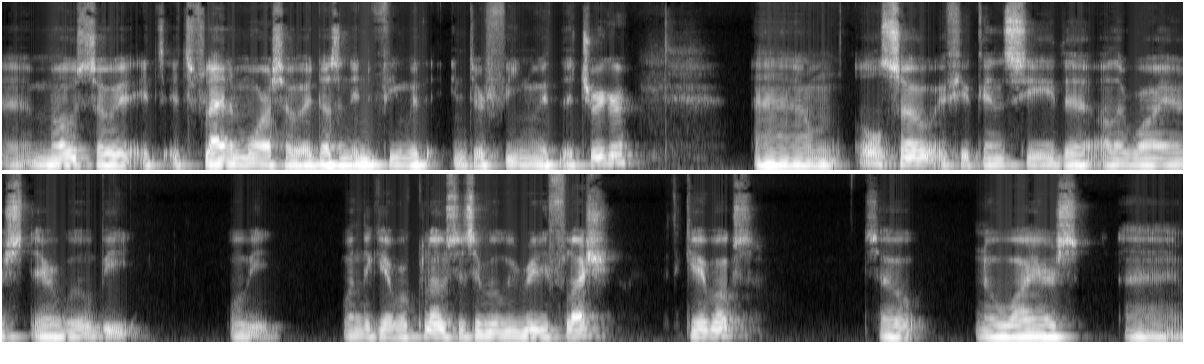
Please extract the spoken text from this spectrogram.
uh, most so it, it's flattened more so it doesn't intervene with intervene with the trigger. Um, also if you can see the other wires there will be will be when the gearbox closes it will be really flush with the gearbox. So no wires uh,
